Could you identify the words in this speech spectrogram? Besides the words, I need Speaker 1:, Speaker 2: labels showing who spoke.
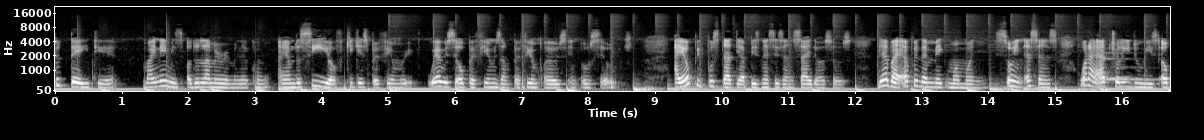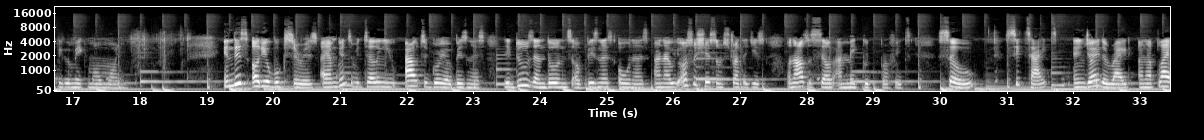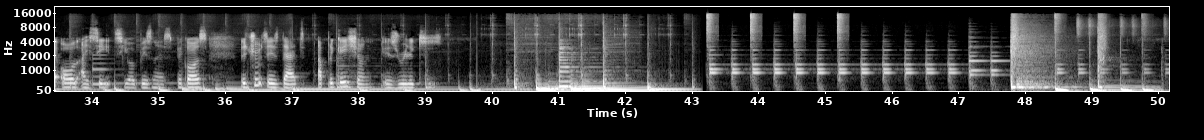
Speaker 1: Good day, dear. My name is Odunlami Remilekun. I am the CEO of Kiki's Perfumery, where we sell perfumes and perfume oils in wholesale. I help people start their businesses and side hustles, thereby helping them make more money. So, in essence, what I actually do is help people make more money. In this audiobook series, I am going to be telling you how to grow your business, the do's and don'ts of business owners, and I will also share some strategies on how to sell and make good profits. So, sit tight, enjoy the ride, and apply all I say to your business because the truth is that application is really key.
